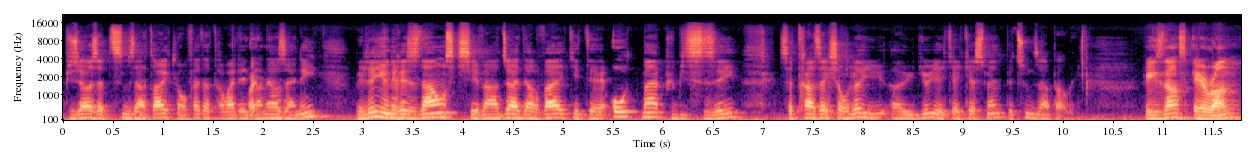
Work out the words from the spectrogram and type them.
plusieurs optimisateurs qui l'ont fait à travers les dernières années. Mais là, il y a une résidence qui s'est vendue à Dorval qui était hautement publicisée. Cette transaction-là a eu lieu il y a quelques semaines. Peux-tu nous en parler? Résidence Aaron,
